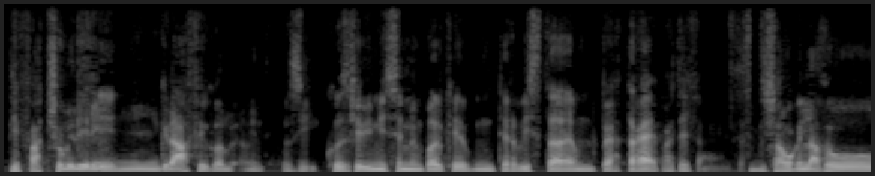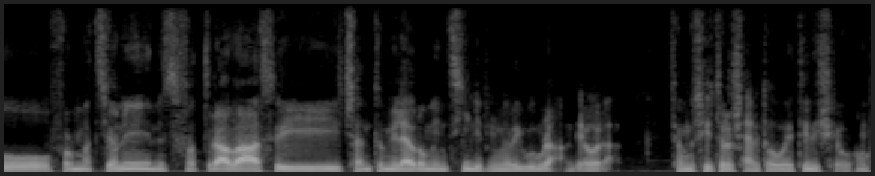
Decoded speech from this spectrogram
ti faccio vedere sì. un grafico è veramente così. Così mi sembra in qualche intervista un per tre praticamente. Diciamo che il lato formazione si fatturava sui 100.000 euro mensili prima di Gurulandia, ora siamo sui 300 come ti dicevo.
